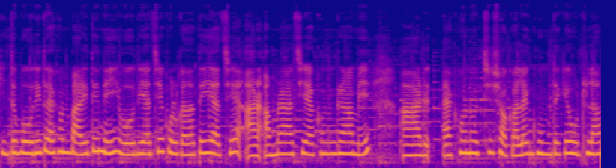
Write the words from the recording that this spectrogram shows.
কিন্তু বৌদি তো এখন বাড়িতে নেই, বৌদি আছে, কলকাতাতেই আছে, আর আমরা আছি এখন গ্রামে। আর এখন হচ্ছে সকালে ঘুম থেকে উঠলাম,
